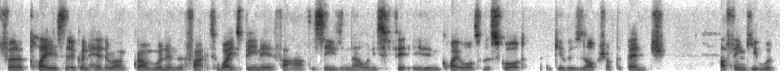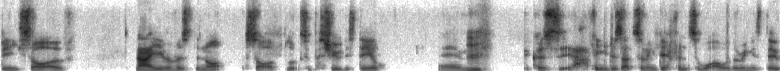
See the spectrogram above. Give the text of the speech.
for players that are going to hit the ground running. The fact Whyte's been here for half the season now and he's fitted in quite well to the squad and give us an option off the bench, I think it would be sort of naive of us to not sort of look to pursue this deal. Um, mm. Because I think he does add something different to what our other ringers do.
